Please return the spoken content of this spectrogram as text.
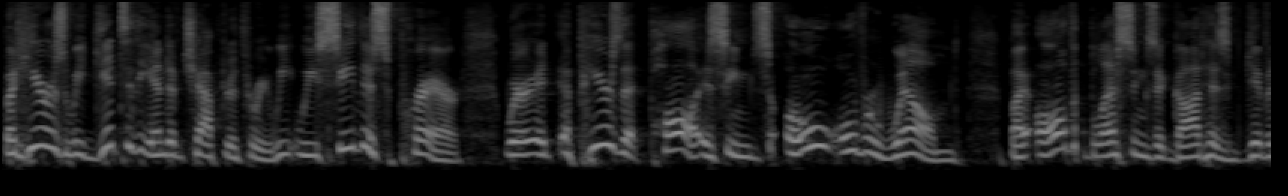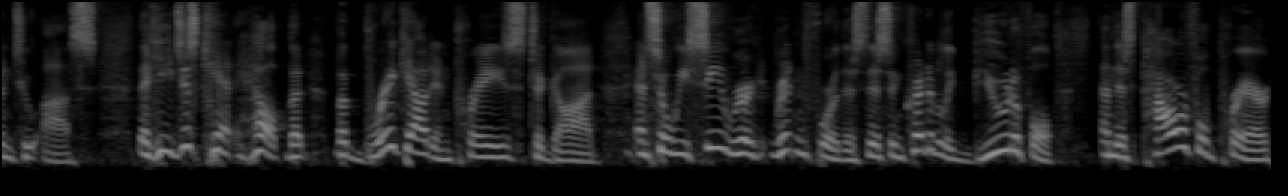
But here, as we get to the end of chapter three, we, we see this prayer where it appears that Paul is, seems so overwhelmed by all the blessings that God has given to us that he just can't help but, but break out in praise to God. And so we see written for this, this incredibly beautiful and this powerful prayer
